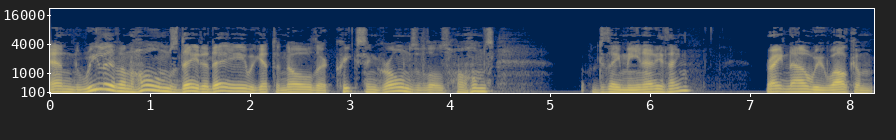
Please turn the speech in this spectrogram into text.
And we live in homes day to day. We get to know the creaks and groans of those homes. Do they mean anything? Right now, we welcome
